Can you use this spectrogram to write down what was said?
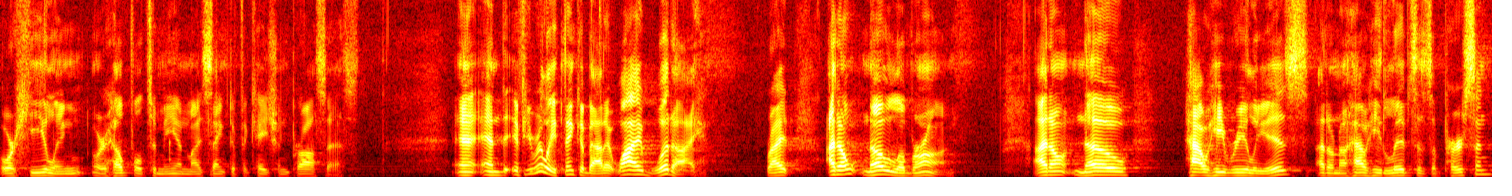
or healing or helpful to me in my sanctification process. And, and if you really think about it, why would I, right? I don't know LeBron. I don't know how he really is. I don't know how he lives as a person.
